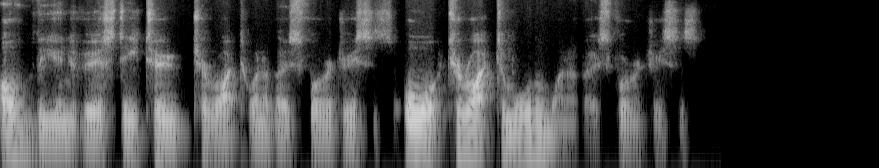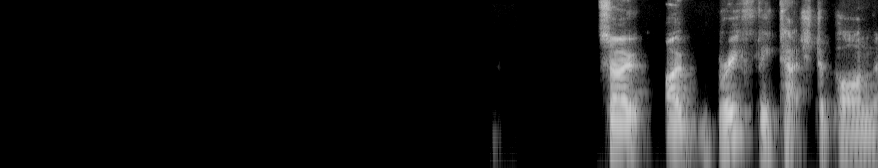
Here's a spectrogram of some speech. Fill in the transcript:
of the university, to, to write to one of those four addresses or to write to more than one of those four addresses. So I briefly touched upon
